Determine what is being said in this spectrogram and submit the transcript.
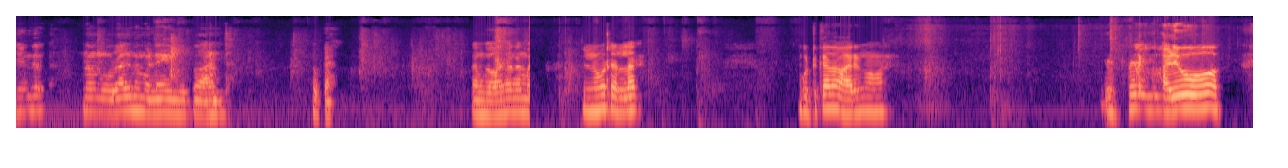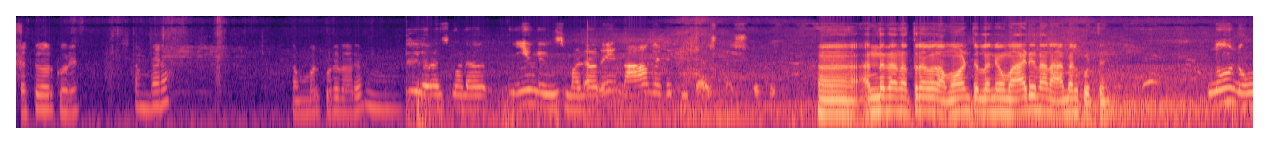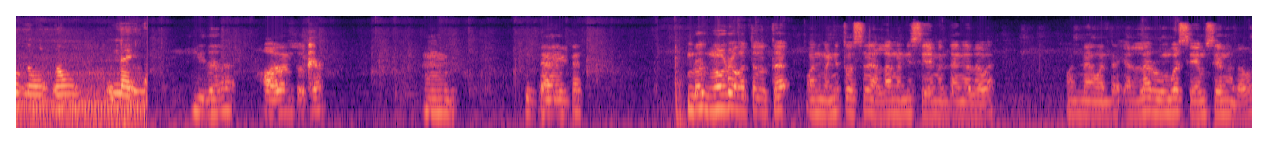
ಹಿಂಗ ನಮ್ಮ ಊರಾಗ ನಮ್ಮ ಮನೆ ಹಿಂಗಿತ್ತು ಅಂತ. ಓಕೆ ನಮ್ಗೆ ಅವಾಗ ನಮ್ಮ ಇಲ್ಲಿ ನೋಡ್ರಿ ಎಲ್ಲ ಗುಟ್ಕದ ವಾರಿನ ಮಾವ. ಹಳಿವು ಎಷ್ಟು ಕುರಿ? ನಂಬರ ಕುರಿದವ್ರೆ ಯೂಸ್ ಮಾಡೋರು ನೀವ್ ಯೂಸ್ ಮಾಡೋರೆ ನಾವ್ ಎದಕ್ಕೆ ಅಷ್ಟು. ಅಂದ್ರೆ ನನ್ನ ಹತ್ರ ಅಮೌಂಟ್ ಎಲ್ಲ ನೀವು ಮಾಡಿ ನಾನು ಆಮೇಲೆ ಕೊಡ್ತೀನಿ. ನೋ ನೋ ನೋ ನೋ ಇಲ್ಲ ಇಲ್ಲ. ಇದ ಹಾಲ್ ಅನ್ಸುತ್ತೆ ನೋಡ್ರಿ ಗೊತ್ತಾಗುತ್ತೆ. ಒಂದ್ ಮನೆ ತೋರ್ಸಿದ್ರೆ ಎಲ್ಲಾ ಮನೆ ಸೇಮ್ ಇದ್ದಂಗ ಅದಾವ. ಒಂದ್ ಒಂದ ಎಲ್ಲಾ ರೂಮ್ಗಳು ಸೇಮ್ ಸೇಮ್ ಅದಾವ.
